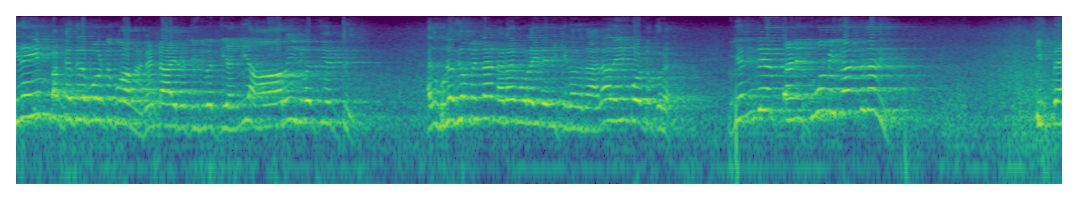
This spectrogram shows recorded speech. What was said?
இதையும் பக்கத்தில் போட்டுக்குவாங்க. ரெண்டாயிரத்தி இருபத்தி அஞ்சு ஆறு இருபத்தி எட்டு. அது உலகம் எல்லாம் நடைமுறையில் இருக்கிறதுனால அதையும் போட்டுக்கிறேன் என்ற தனித்துவம் பூமி தேதி இப்ப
